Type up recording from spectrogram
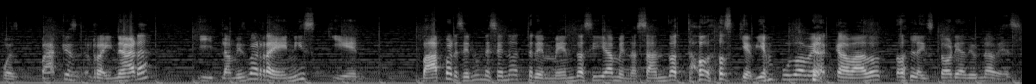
pues va que reinara y la misma Rhaenys quien va a aparecer en una escena tremenda así amenazando a todos que bien pudo haber acabado toda la historia de una vez.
